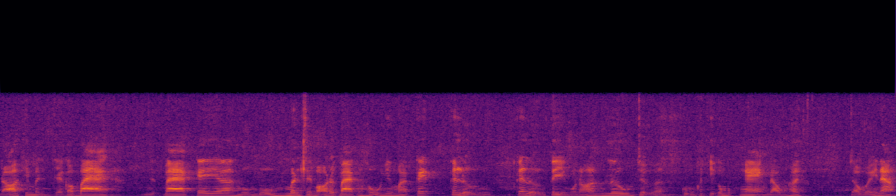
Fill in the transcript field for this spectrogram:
Đó, thì mình sẽ có ba ba cái ờ, muộn muộn mình sẽ bỏ được ba con thủ nhưng mà cái cái lượng cái lượng tiền của nó lưu trữ cũng chỉ có một ngàn đồng thôi. Đồng ý nào.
